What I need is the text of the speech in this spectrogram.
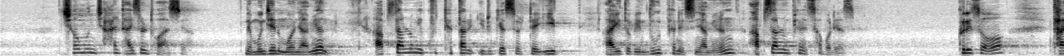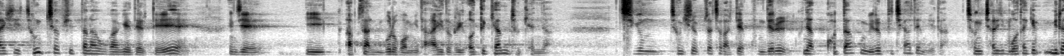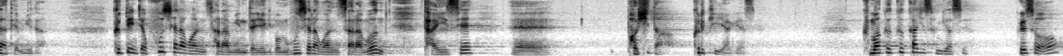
처음은 잘 다윗을 도왔어요 근데 문제는 뭐냐면 압살롬이 쿠데타를 일으켰을 때 이 아이도벨이 누구 편에 쓰냐면은 압살롬 편에 서버렸어요. 그래서 다시 정치 없이 떠나고 가게 될 때에 이제 이 압살롬 물어봅니다. 아이도벨이 어떻게 하면 좋겠냐? 지금 정신없이 쫓아갈 때 군대를 그냥 곧다고 밀어붙여야 됩니다. 정찰이 못하게 밀어야 됩니다. 그때 이제 후세라고 하는 사람인데 여기 보면 후세라고 하는 사람은 다윗의 에, 벗이다 그렇게 이야기했어요. 그만큼 끝까지 섬겼어요. 그래서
